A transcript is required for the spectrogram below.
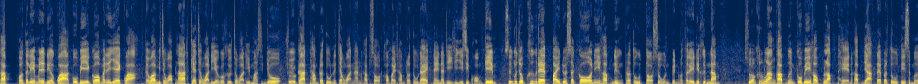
ครับฟอนเตเล่ไม่ได้เหนือกว่าโกเบก็ไม่ได้แย่กว่า แต่ว่ามีจังหวะพลาดแค่จังหวะเดียวก็คือจังหวะที่มาซินโยช่วยโอกาสทำประตูในจังหวะนั้นครับสอดเข้าไปทำประตูได้ในนาทีที่ 20 ของเกม ซึ่งก็จบครึ่งแรกไปด้วยสกอร์นี่ครับ1ประตูต่อศูนย์เป็นฟอนเตเล่ที่ขึ้นนำส่วนครึ่งหลังครับเหมือนโกเบเขาปรับแผนครับอยากได้ประตูตีเสมอ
